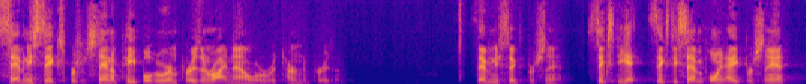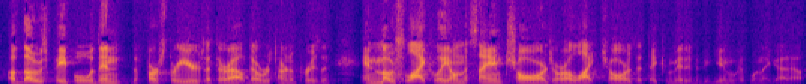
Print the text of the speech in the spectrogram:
76% of people who are in prison right now will return to prison. 76%. 67.8% of those people within the first three years that they're out, they'll return to prison. And most likely on the same charge or a like charge that they committed to begin with when they got out.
